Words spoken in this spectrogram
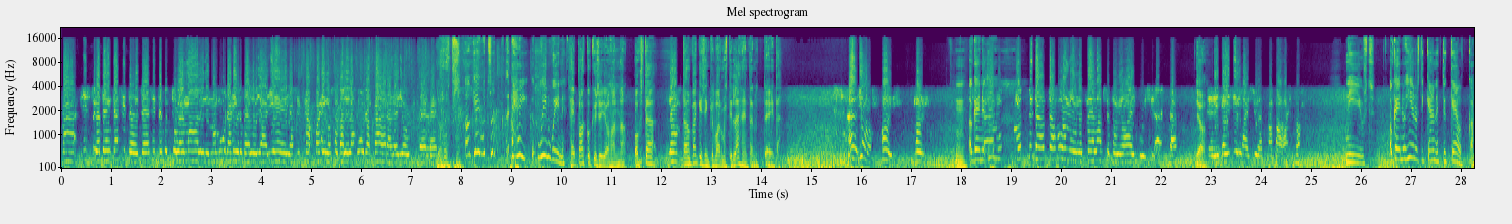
mä istun ja teen käsitöitä ja sitten kun tulee maali, niin mä huudan hirveän lujaa jee ja sitten mä vahingossa välillä huudan väärälle joukkueelle. No. Okei, okay, mutta hei, win-win. hei pakko kysyä Johanna, onko tämä No. tää on väkisinkin varmasti lähentänyt teitä? Öö, joo, on, on. Mm. Okei, okay, no Mutta mut pitää ottaa huomioon, että meidän lapset on jo aikuisia, että Joo. ei, ei sillä syö vapaa-aikaa. niin just. Okei, okay, no hienosti käännetty kelkka.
